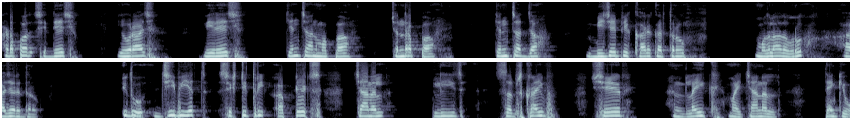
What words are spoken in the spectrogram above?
Hadapa Siddesh, Yuvaraj, Veeresh, Kencha Hanumappa, Chandrappa, Kenchajja B J P ಕಾರ್ಯಕರ್ತರು ಮೊದಲಾದವರು ಹಾಜರಿದ್ದರು. ಇದು G B H sixty three updates channel please subscribe share and like my channel thank you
